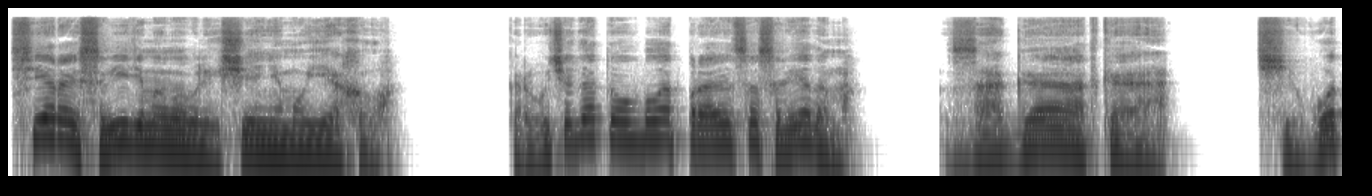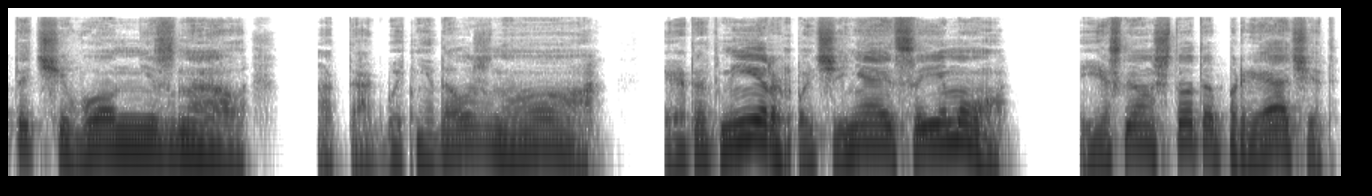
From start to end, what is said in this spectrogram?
Серый с видимым облегчением уехал. Круче готов был отправиться следом. Загадка! Чего-то, чего он не знал. А так быть не должно. Этот мир подчиняется ему. Если он что-то прячет,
